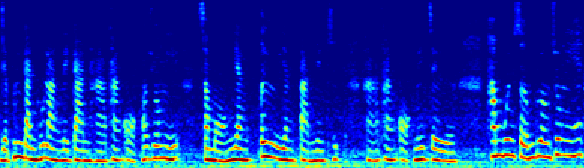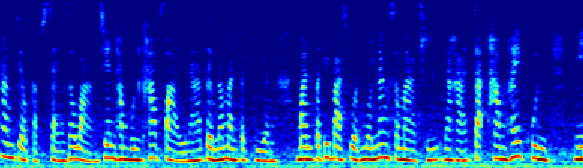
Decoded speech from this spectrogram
อย่าเพิ่งดันทุลังในการหาทางออกเพราะช่วงนี้สมองยังตื้อยังตันยังคิดหาทางออกไม่เจอทำบุญเสริมดวงช่วงนี้ให้ทำเกี่ยวกับแสงสว่าง เช่นทำบุญค่าไฟนะคะเติมน้ำมันตะเกียง มันปฏิบัติสวดมนต์นั่งสมาธินะคะ จะทำให้คุณมี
